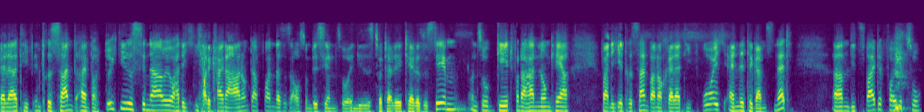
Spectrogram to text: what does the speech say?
relativ interessant, einfach durch dieses Szenario. Hatte ich, ich hatte keine Ahnung davon, dass es auch so ein bisschen so in dieses totalitäre System und so geht von der Handlung her. Fand ich interessant, war noch relativ ruhig, endete ganz nett. Ähm, die zweite Folge zog,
